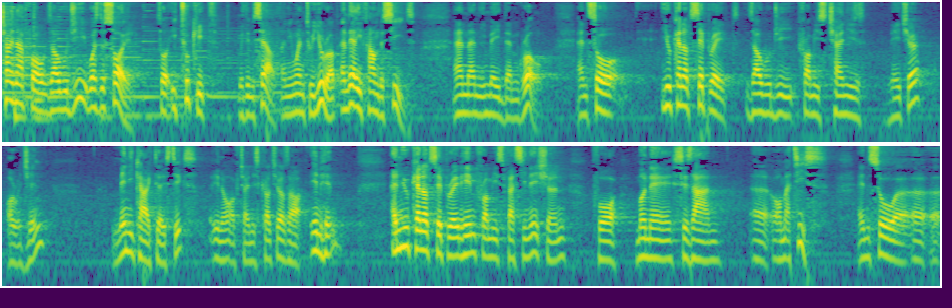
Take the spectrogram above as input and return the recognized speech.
China for Zhaoguji was the soil. So he took it with himself and he went to Europe and there he found the seeds and then he made them grow. And so you cannot separate Zhaoguji from his Chinese nature, origin. Many characteristics, you know, of Chinese cultures are in him. And you cannot separate him from his fascination for Monet, Cézanne, uh, or Matisse. And so uh, uh, uh,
